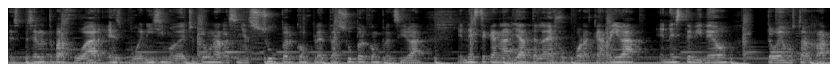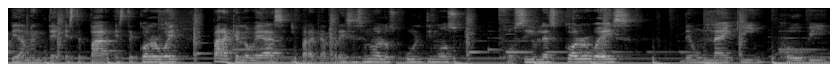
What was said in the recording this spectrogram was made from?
especialmente para jugar es buenísimo. De hecho, tengo una reseña súper completa, súper comprensiva en este canal. Ya te la dejo por acá arriba. En este video te voy a mostrar rápidamente este par, este colorway, para que lo veas y para que aprecies uno de los últimos posibles colorways de un Nike Kobe,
